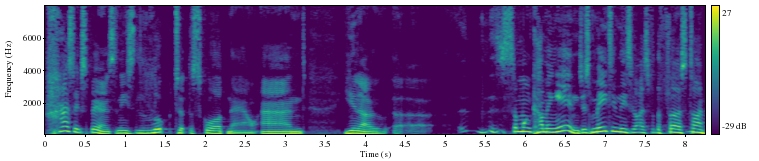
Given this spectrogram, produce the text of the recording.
has experience and he's looked at the squad now and, you know, uh, someone coming in, just meeting these guys for the first time.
